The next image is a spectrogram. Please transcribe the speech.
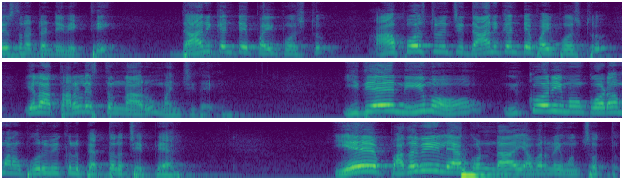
చేస్తున్నటువంటి వ్యక్తి దానికంటే పై పోస్టు ఆ పోస్టు నుంచి దానికంటే పై పోస్టు ఇలా తరలిస్తున్నారు మంచిదే. ఇదే నియమం ఇంకో నియమం కూడా మన పూర్వీకులు పెద్దలు చెప్పారు. ఏ పదవి లేకుండా ఎవరిని ఉంచొద్దు.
